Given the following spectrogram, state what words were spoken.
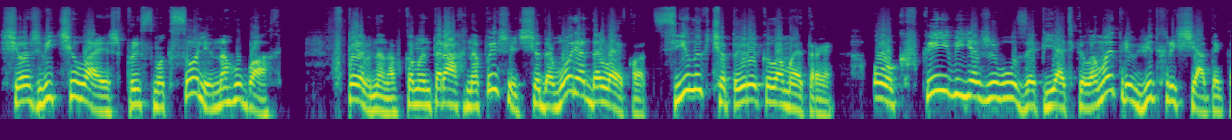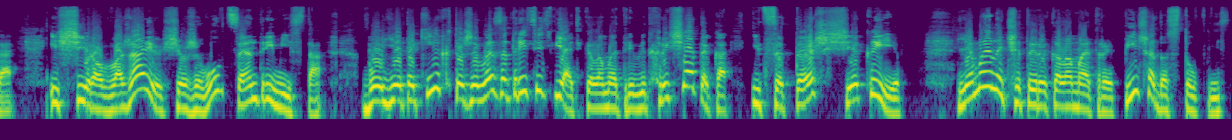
що аж відчуваєш присмак солі на губах. Впевнена, в коментарях напишуть, що до моря далеко, цілих 4 кілометри. Ок, в Києві я живу за 5 кілометрів від Хрещатика і щиро вважаю, що живу в центрі міста. Бо є такі, хто живе за 35 кілометрів від Хрещатика, і це теж ще Київ. Для мене 4 кілометри піша доступність.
